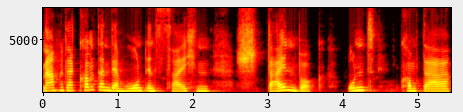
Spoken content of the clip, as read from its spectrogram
Nachmittag kommt dann der Mond ins Zeichen Steinbock und kommt da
